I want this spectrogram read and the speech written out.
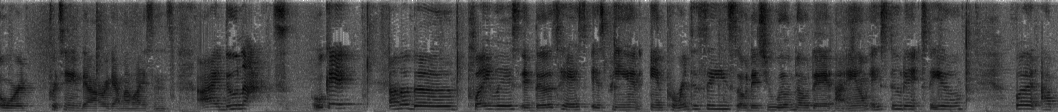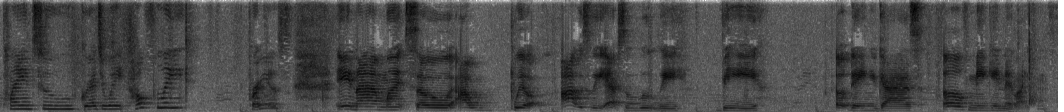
or pretending that I already got my license. I do not. Okay. Under the playlist, it does has SPN in parentheses so that you will know that I am a student still. But I plan to graduate hopefully prayers in nine months so i will obviously absolutely be updating you guys of me getting that license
